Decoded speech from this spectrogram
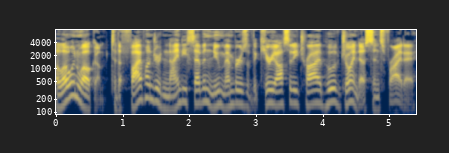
Hello and welcome to the 597 new members of the Curiosity Tribe who have joined us since Friday.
